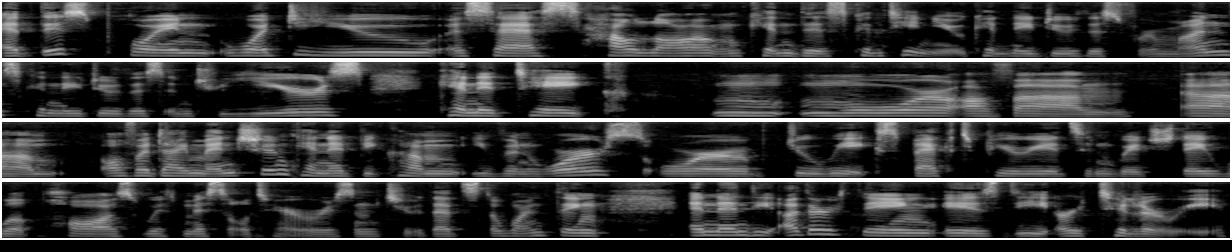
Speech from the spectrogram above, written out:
at this point, what do you assess? How long can this continue? Can they do this for months? Can they do this into years? Can it take m- more of um, um, of a dimension? Can it become even worse, or do we expect periods in which they will pause with missile terrorism too? That's the one thing, and then the other thing is the artillery.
